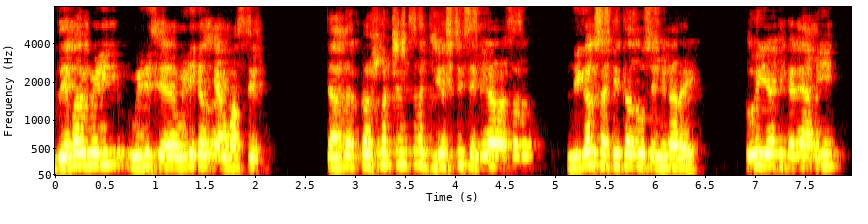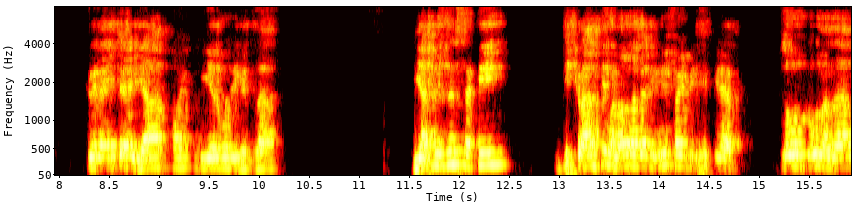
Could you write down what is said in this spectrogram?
लेबर मेडिकल कॅम्प असतील त्यानंतर कन्स्ट्रक्शनचा जीएसटी सेमिनार असेल लिगल साठीचा जो सेमिनार आहे तोही या ठिकाणी आम्ही क्रेनाईच्या या पॉईंट इयरमध्ये घेतला. या बिझनेससाठी जी क्रांती म्हणावं लागेल युनिफाईड डीसीपीआर जो दोन हजार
